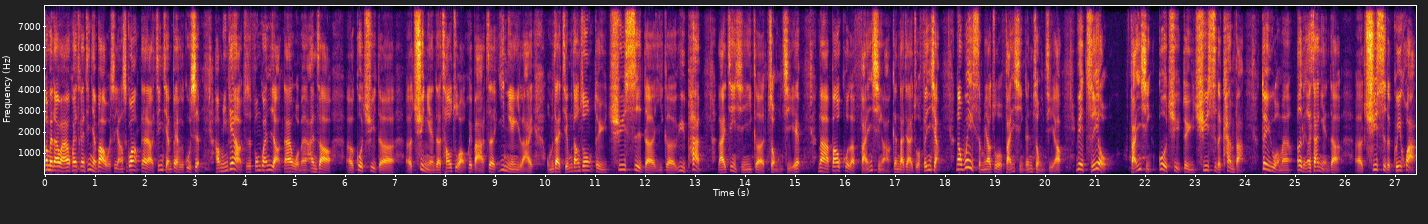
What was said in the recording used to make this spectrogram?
朋友们，大家晚上欢迎收看《金钱报》，我是杨世光，带来金钱背后的故事。好，明天啊就是封关日啊，当然我们按照呃过去的呃去年的操作啊，会把这一年以来我们在节目当中对于趋势的一个预判来进行一个总结，那包括了反省啊，跟大家来做分享。那为什么要做反省跟总结啊？因为只有反省过去对于趋势的看法，对于我们二零二三年的呃趋势的规划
